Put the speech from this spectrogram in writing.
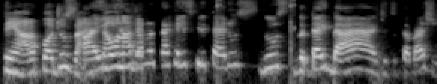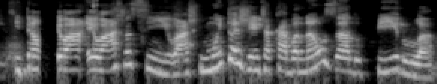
Sem aura pode usar. Aí, então, na verdade, aqueles critérios dos, da idade, do tabagismo. Então, eu, eu acho assim, eu acho que muita gente acaba não usando pílula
